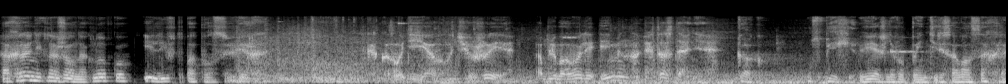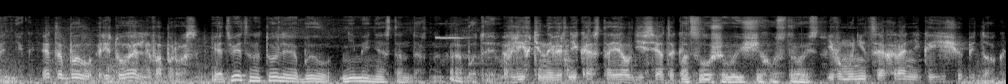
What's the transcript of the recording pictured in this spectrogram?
Охранник нажал на кнопку, и лифт пополз вверх. Какого дьявола чужие облюбовали именно это здание? Как? Успехи? Вежливо поинтересовался охранник. Это был ритуальный вопрос, и ответ Анатолия был не менее стандартным. Работаем. В лифте наверняка стоял десяток подслушивающих устройств, и в амуниции охранника еще пяток.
